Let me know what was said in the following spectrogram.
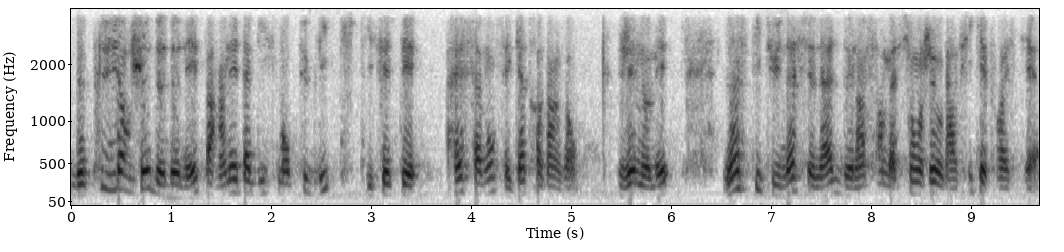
de plusieurs jeux de données par un établissement public qui fêtait récemment ses 80 ans. J'ai nommé l'Institut national de l'information géographique et forestière,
